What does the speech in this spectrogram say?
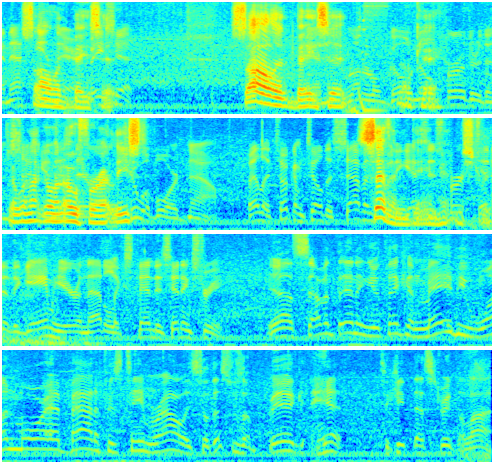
And that's in solid there. base hit. hit. Solid base hit. that runner will go no Okay. further So we're not going as 0 there for are at least. two aboard now. Well, it took him till the seventh, Seven but he game his first streak. hit of the game here, and that'll extend his hitting streak. Yeah, seventh inning, you're thinking maybe one more at bat if his team rallies. So this was a big hit to keep that streak alive.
